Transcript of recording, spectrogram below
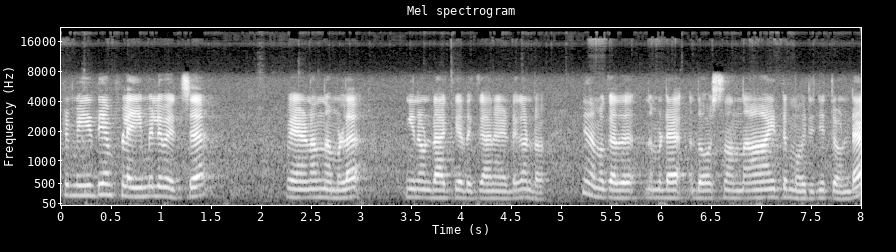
ഒരു മീഡിയം ഫ്ലെയിമിൽ വെച്ച് വേണം നമ്മൾ ഇങ്ങനെ ഉണ്ടാക്കിയെടുക്കാനായിട്ട് കണ്ടോ? ഇനി നമുക്കത് നമ്മുടെ ദോശ നന്നായിട്ട് മൊരിഞ്ഞിട്ടുണ്ട്.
